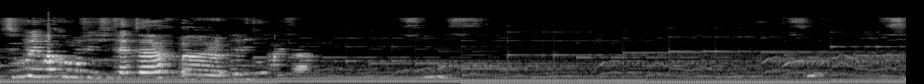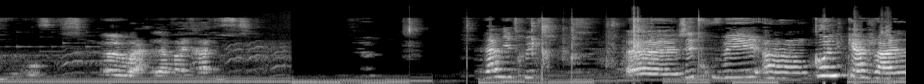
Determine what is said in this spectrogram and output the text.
Si vous voulez voir comment on fait du fixateur, euh, la vidéo ça. Euh, voilà, elle apparaîtra ici. Dernier truc, euh, j'ai trouvé un col cajal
